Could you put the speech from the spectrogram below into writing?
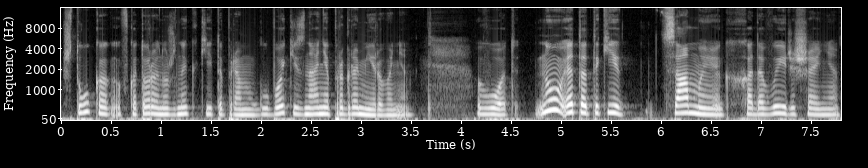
штука, в которой нужны какие-то прям глубокие знания программирования. Вот. Ну, это такие самые ходовые решения.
